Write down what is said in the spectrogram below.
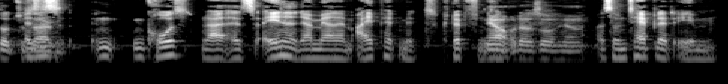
Sozusagen. es ist ein, ein groß, na, es ähnelt ja mehr einem iPad mit Knöpfen. ja, oder so, ja. Also ein Tablet eben.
